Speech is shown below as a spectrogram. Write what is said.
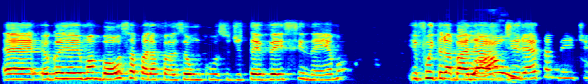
é, eu ganhei uma bolsa para fazer um curso de TV e cinema, e fui trabalhar Uau. diretamente,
